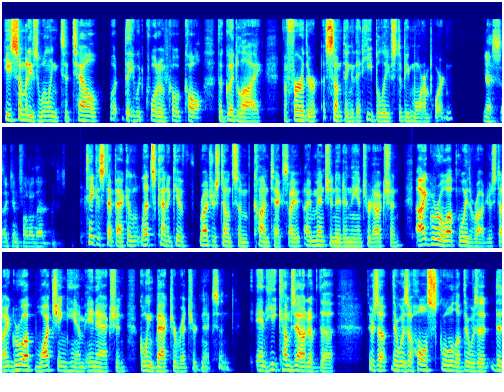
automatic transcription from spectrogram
he's somebody who's willing to tell what they would quote unquote call the good lie, but further something that he believes to be more important. Yes, I can follow that take a step back and let's kind of give Roger Stone some context. I, I, mentioned it in the introduction. I grew up with Roger Stone. I grew up watching him in action, going back to Richard Nixon. And he comes out of the there's a there was a whole school of there was a the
